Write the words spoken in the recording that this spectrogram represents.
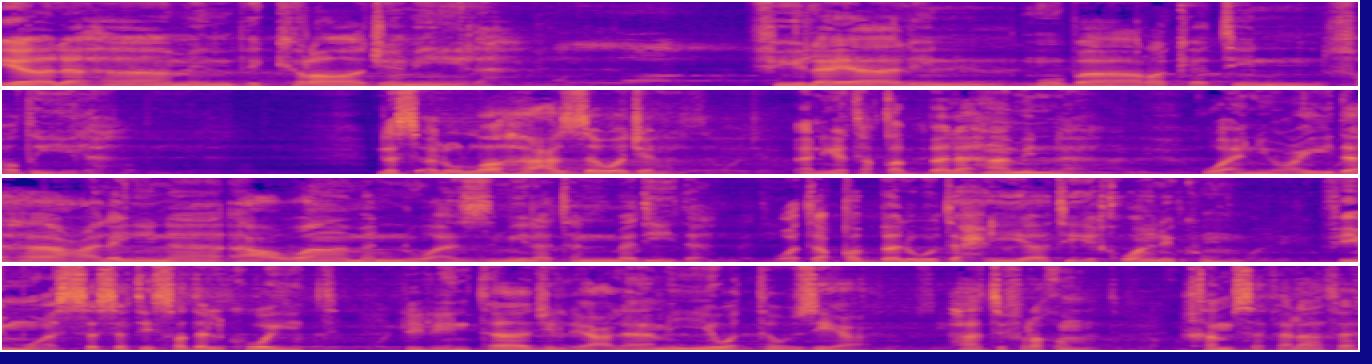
يا لها من ذكرى جميلة في ليال مباركة فضيلة. نسأل الله عز وجل أن يتقبلها منا وأن يعيدها علينا أعواما وأزمنة مديدة. وتقبلوا تحيات إخوانكم في مؤسسة صدى الكويت للإنتاج الإعلامي والتوزيع. هاتف رقم خمسة ثلاثة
